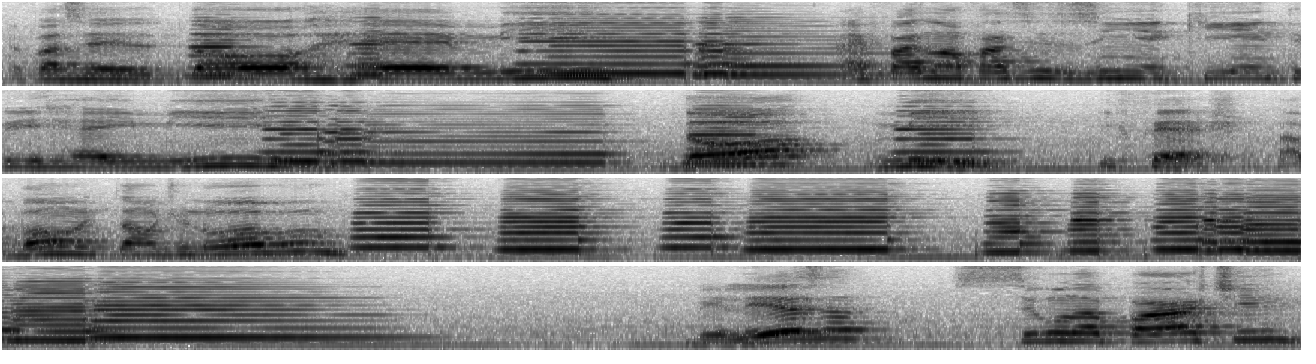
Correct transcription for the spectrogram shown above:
Vai fazer Dó, Ré, Mi. Aí faz uma frasezinha aqui entre Ré e Mi. Dó, Mi. E fecha, tá bom? Então, de novo. Beleza? Segunda parte.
